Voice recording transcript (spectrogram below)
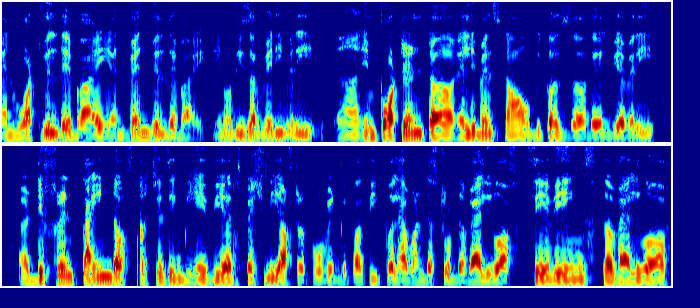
and what will they buy and when will they buy you know these are very very uh, important uh, elements now because uh, there will be a very a different kind of purchasing behavior, especially after COVID, because people have understood the value of savings, the value of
